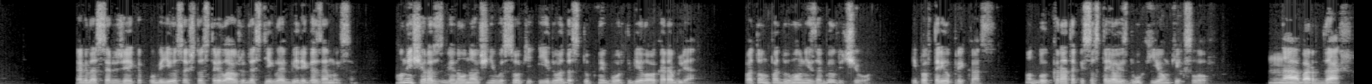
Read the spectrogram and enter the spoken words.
Когда сэр Джейкоб убедился, что стрела уже достигла берега за мысом, он еще раз взглянул на очень высокий и едва доступный борт белого корабля. Потом подумал, не забыл ли чего и повторил приказ. Он был краток и состоял из двух емких слов. «На абордаж!»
